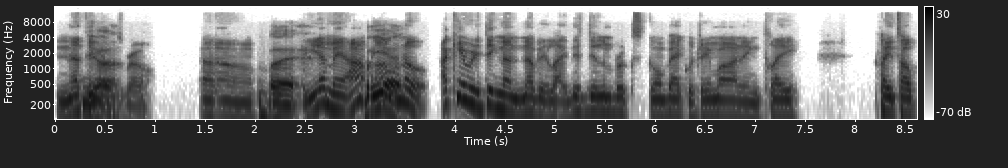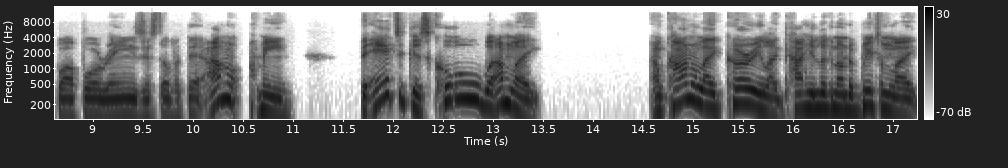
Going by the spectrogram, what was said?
Nothing Yeah. else, bro. Um, But yeah, man. I, But I yeah. don't know. I can't really think nothing of it. Like this Dillon Brooks going back with Draymond and Clay. Clay talk about four rings and stuff like that. I don't. I mean, the antic is cool, but I'm like, I'm kind of like Curry, like how he looking on the bench. I'm like,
